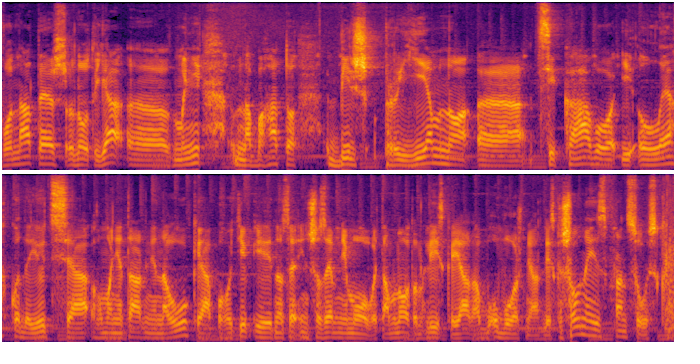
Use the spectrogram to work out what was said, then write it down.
вона теж ну от я мені набагато більш приємно, е, цікаво і легко даються гуманітарні науки, а поготів і іноземні мови. Там ну, от англійська, я об- обожнюю англійська. Що в неї з французькою?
